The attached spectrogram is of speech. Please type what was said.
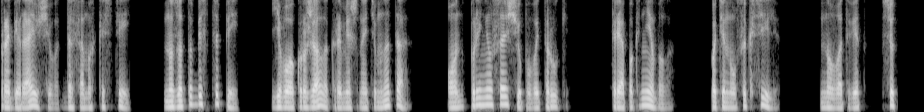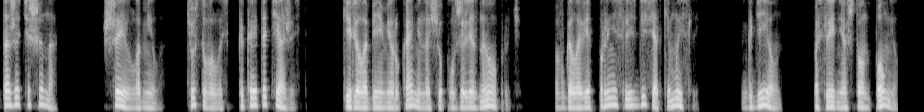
пробирающего до самых костей, но зато без цепей. Его окружала кромешная темнота. Он принялся ощупывать руки. Тряпок не было потянулся к силе. Но в ответ все та же тишина. Шею ломило, чувствовалась какая-то тяжесть. Кирилл обеими руками нащупал железный обруч. В голове пронеслись десятки мыслей. Где он? Последнее, что он помнил,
